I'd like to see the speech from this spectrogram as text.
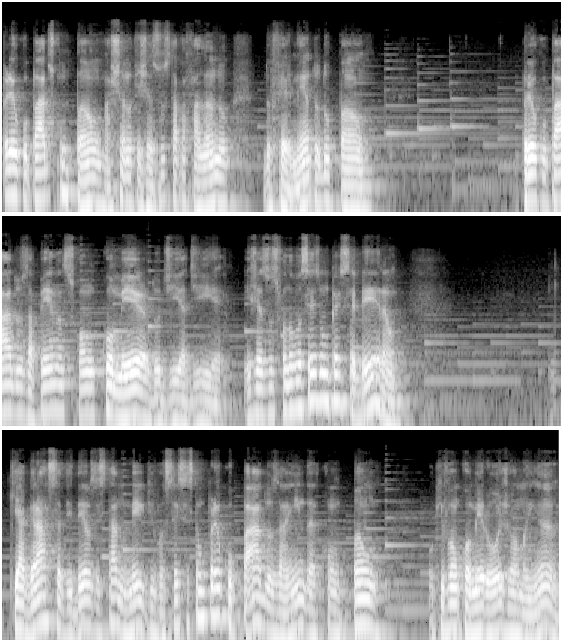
preocupados com pão, achando que Jesus estava falando do fermento do pão, preocupados apenas com o comer do dia a dia. E Jesus falou: Vocês não perceberam que a graça de Deus está no meio de vocês? Vocês estão preocupados ainda com o pão, o que vão comer hoje ou amanhã?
